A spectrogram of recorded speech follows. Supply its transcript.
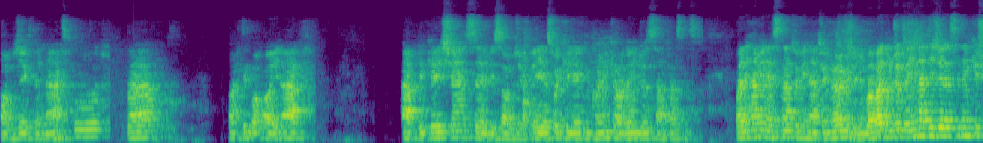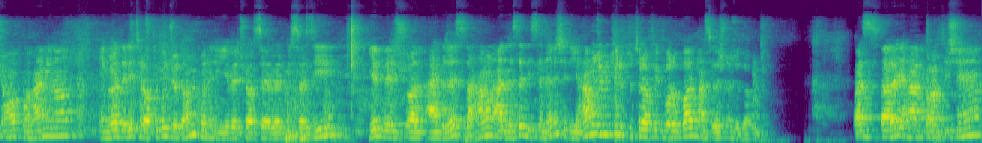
object NAT بود و وقتی با iApp application service object AS رو کلیک می‌کنیم که حالا این جزء صفحه نیست. ولی همین SNAT و DNAT و رو می‌دونیم. و بعد اونجا به این نتیجه رسیدیم که شما با همینا انگار داری ترافیک رو جدا می‌کنه دیگه. یه virtual server می‌سازی یه virtual address و همون address listener شه دیگه. همونجا می‌تونی تو traffic profile مسئلهشون رو جدا کنی. پس برای هر پارتیشن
